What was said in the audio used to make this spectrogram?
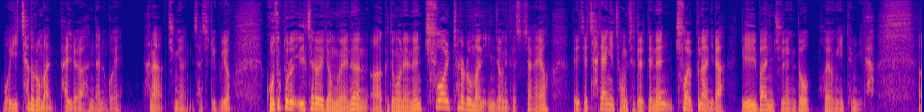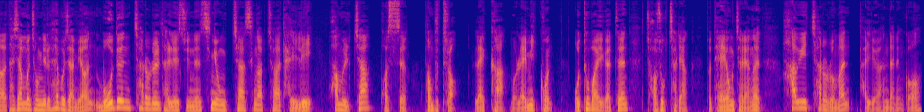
뭐 2차도로만 달려야 한다는 거에 하나 중요한 사실이고요. 고속도로 1차로의 경우에는 어, 그동안에는 추월 차로로만 인정이 됐었잖아요. 근데 이제 차량이 정체될 때는 추월뿐 아니라 일반 주행도 허용이 됩니다. 어, 다시 한번 정리를 해보자면 모든 차로를 달릴 수 있는 승용차, 승합차와 달리 화물차, 버스, 덤프트럭, 레카, 뭐 레미콘, 오토바이 같은 저속 차량, 또 대형 차량은 하위 차로로만 달려야 한다는 거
